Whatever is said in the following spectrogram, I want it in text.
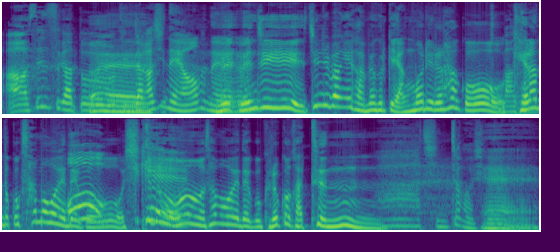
아, 센스가 또 네. 굉장하시네요. 네. 왠- 왠지 찜질방에 가면 그렇게 양머리를 하고 맞아. 계란도 꼭 사 먹어야 되고 어, 식혜도 식혜. 어, 사 먹어야 되고 그럴 것 같은. 아, 진짜 맛있네. 예.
